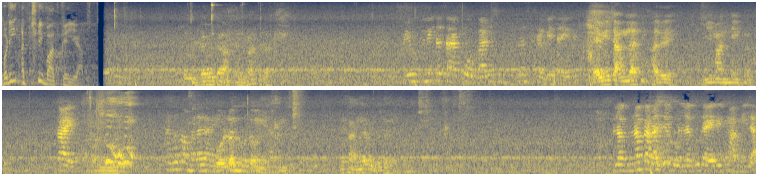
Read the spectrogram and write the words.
बड़ी अच्छी बात कही आप। मी उठली तर सारखं ओबाडी सुटूनच ठेवे जाईल त्यावेळी चांगला ती खरं आहे. मी मान्य करतो. काय बोलत होतो मी. सांगितलं. लग्न करायचे बोलला तू डायरेक्ट मामीला?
